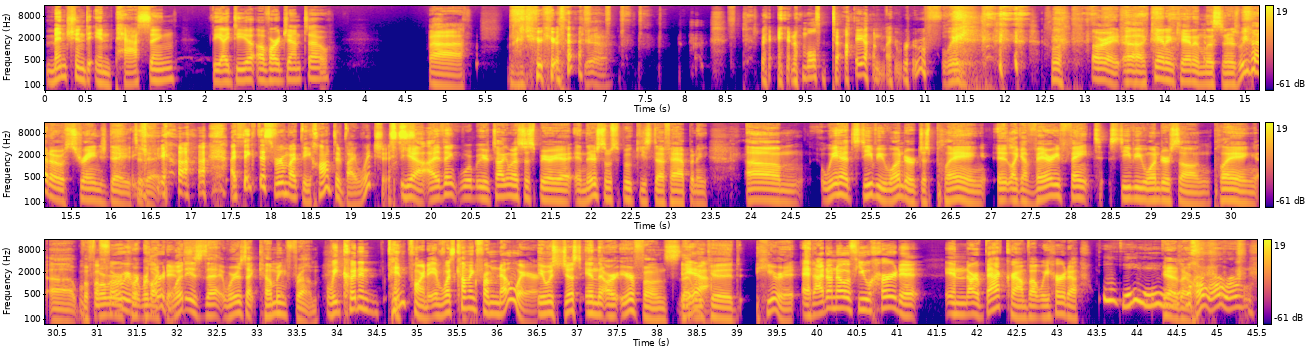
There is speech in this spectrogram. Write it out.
mentioned in passing the idea of Argento. Uh, did you hear that? Yeah. Did an animal die on my roof. Wait. All right, uh Cannon Canon listeners, we've had a strange day today. Yeah, I think this room might be haunted by witches. Yeah, I think we we were talking about Suspiria, and there's some spooky stuff happening. Um, we had Stevie Wonder just playing it, like a very faint Stevie Wonder song playing uh, before, Before we we, record. We're like, recorded. what is that? Where is that coming from? we couldn't pinpoint it. It was coming from nowhere. It was just in the, our earphones that Yeah. we could hear it. and I don't know if you heard it in our background, but we heard a Yeah, it was like,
